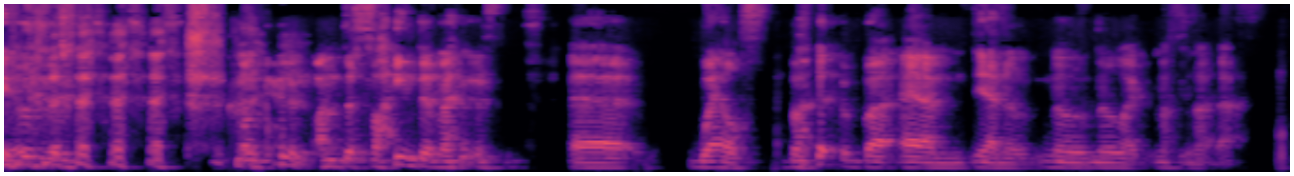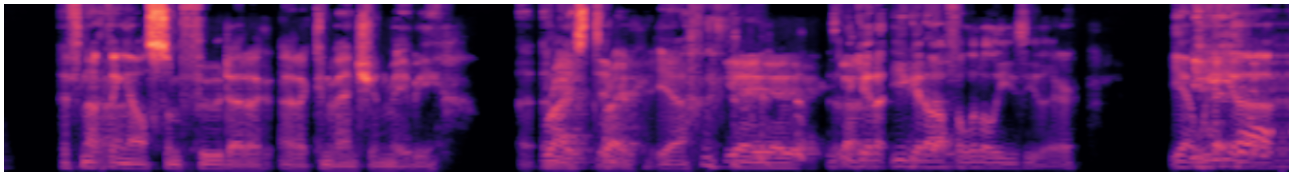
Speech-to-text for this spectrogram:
you know, kind of undefined amount of uh, wealth, but but um, yeah, no, no, no, like nothing like that. If nothing uh, else, some food at a at a convention, maybe. A, a right, nice dinner. right. Yeah, yeah, yeah, yeah. Exactly. you get you get off a little easy there. Yeah, we uh,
